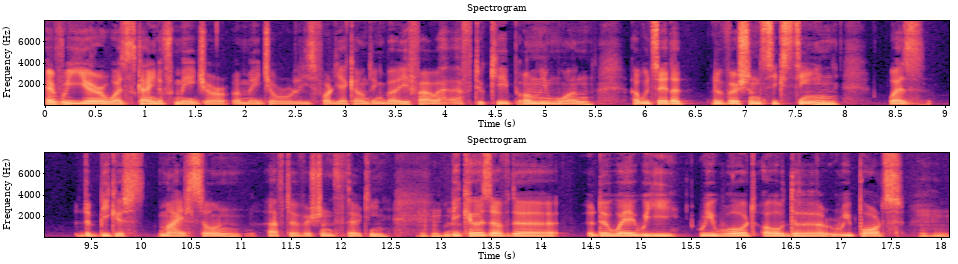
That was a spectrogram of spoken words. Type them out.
every year was kind of major a major release for the accounting. But if I have to keep only one, I would say that the version 16 was the biggest milestone after version 13 mm-hmm. because of the the way we reward all the reports, mm-hmm.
